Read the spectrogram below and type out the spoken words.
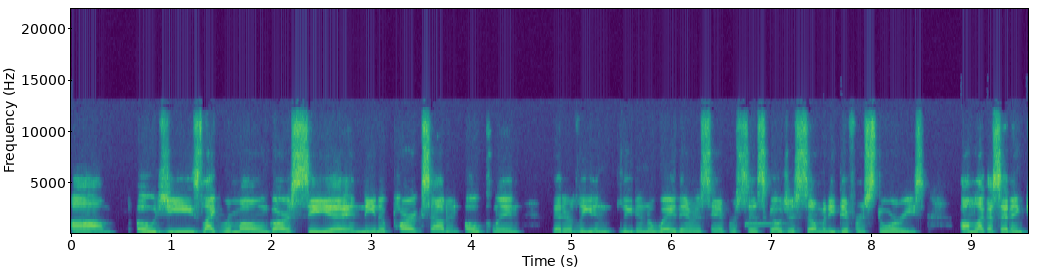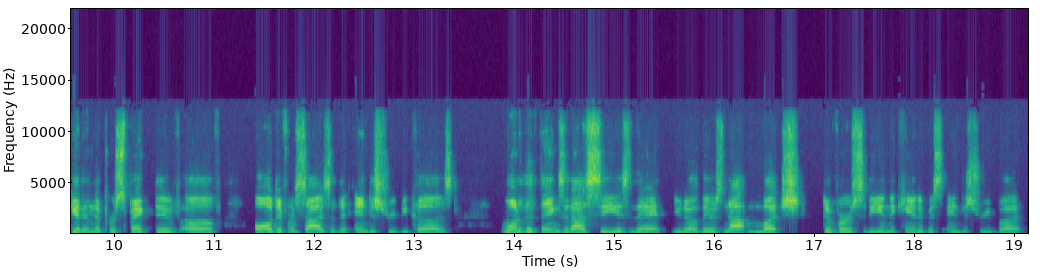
Um, OGs like Ramon Garcia and Nina Parks out in Oakland that are leading leading the way there in San Francisco. Just so many different stories. Um, like I said, and getting the perspective of all different sides of the industry because one of the things that I see is that you know there's not much diversity in the cannabis industry, but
